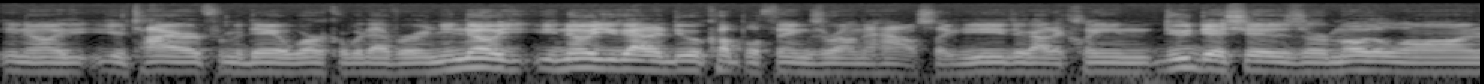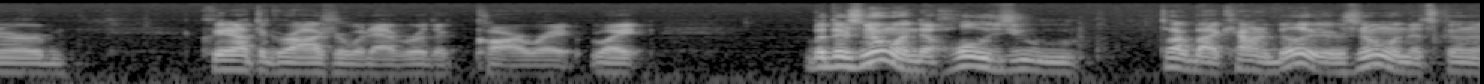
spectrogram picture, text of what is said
you know you're tired from a day of work or whatever and you know you know you got to do a couple things around the house. Like you either got to clean do dishes or mow the lawn or clean out the garage or whatever the car right right? But there's no one that holds you talk about accountability there's no one that's gonna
